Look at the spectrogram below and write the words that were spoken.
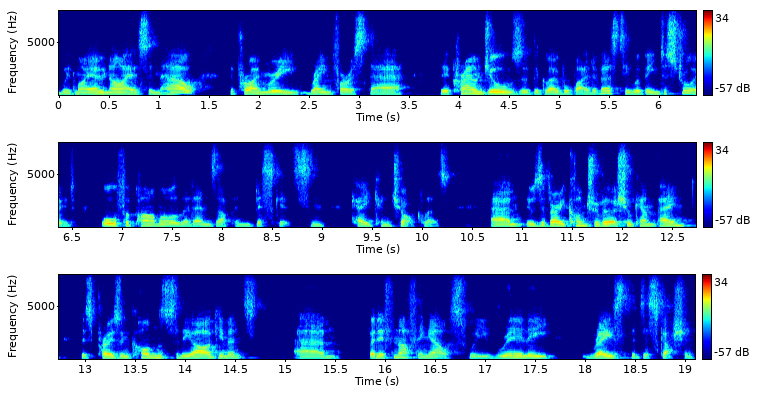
with my own eyes and how the primary rainforest there, the crown jewels of the global biodiversity, were being destroyed, all for palm oil that ends up in biscuits and cake and chocolate. Um, it was a very controversial campaign. There's pros and cons to the arguments. Um, but if nothing else, we really raised the discussion.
